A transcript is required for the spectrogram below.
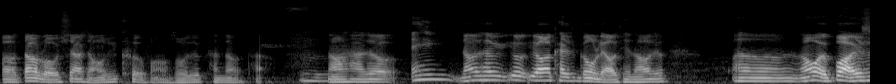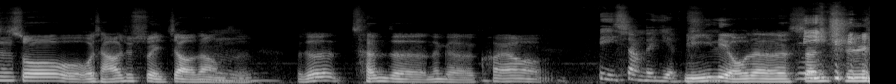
呃到楼下想要去客房的时候，就看到他，嗯，然后他就哎、然后他又又要开始跟我聊天，然后就嗯、然后我也不好意思说我我想要去睡觉这样子，我就撑着那个快要闭上的眼皮，弥留的身躯，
